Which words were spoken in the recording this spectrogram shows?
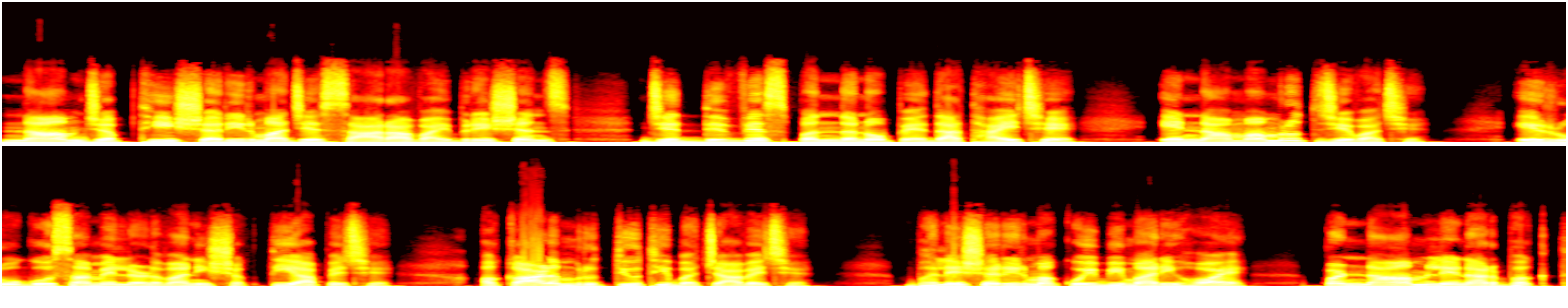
નામ જપથી શરીરમાં જે સારા વાઇબ્રેશન્સ જે દિવ્ય સ્પંદનો પેદા થાય છે, એ નામામૃત જેવા છે. એ રોગો સામે લડવાની શક્તિ આપે છે, અકાળ મૃત્યુથી બચાવે છે. ભલે શરીરમાં કોઈ બીમારી હોય, પણ નામ લેનાર ભક્ત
